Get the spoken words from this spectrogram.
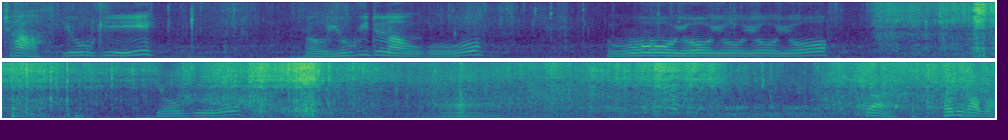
자, 여기. 어, 여기도 나오고. 오, 요, 요, 요, 요. 여기. 아. 야, 저리 가봐. 아.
